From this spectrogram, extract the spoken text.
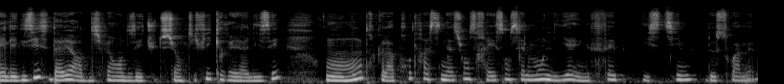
Il existe d'ailleurs différentes études scientifiques réalisées où on montre que la procrastination serait essentiellement liée à une faible estime de soi-même.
